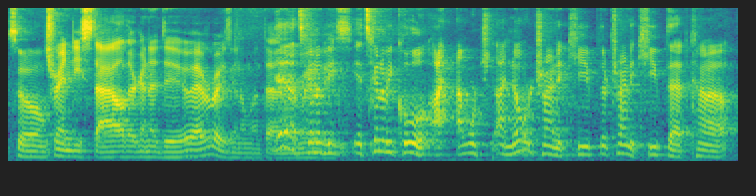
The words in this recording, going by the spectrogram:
so Trendy style they're going to do. Everybody's going to want that. yeah, it's gonna be it's gonna be cool. I I, I know we're trying to keep they're trying to keep that kind of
